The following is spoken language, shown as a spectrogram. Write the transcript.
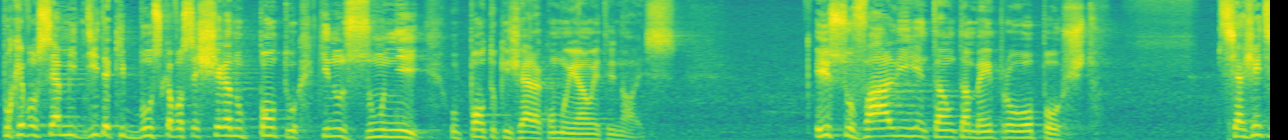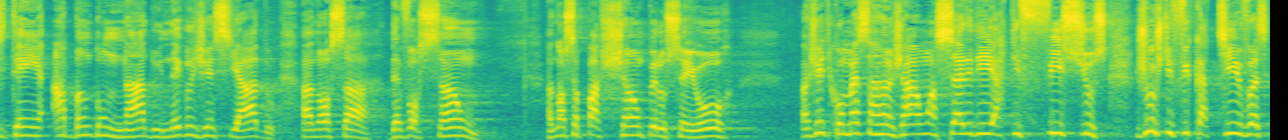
porque você, à medida que busca, você chega no ponto que nos une, o ponto que gera comunhão entre nós. Isso vale então também para o oposto. Se a gente tem abandonado e negligenciado a nossa devoção, a nossa paixão pelo Senhor, a gente começa a arranjar uma série de artifícios, justificativas,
